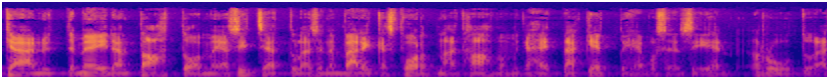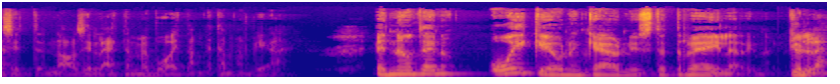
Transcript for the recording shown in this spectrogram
käännytte meidän tahtoomme, ja sitten sieltä tulee sellainen värikäs Fortnite-hahmo, mikä heittää keppihevosen siihen ruutuun, ja sitten no silleen, että me voitamme tämän vielä. Että ne on tehnyt oikeudenkäynnistä trailerin. Kyllä.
